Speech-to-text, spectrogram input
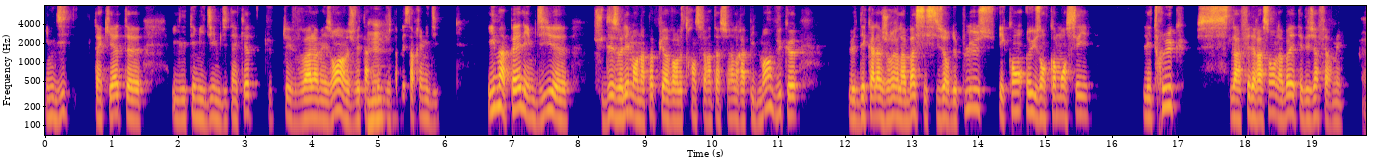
Il me dit, t'inquiète, euh, il était midi, il me dit, t'inquiète, tu vas à la maison, je vais t'appeler mhm. cet après-midi. Il m'appelle et il me dit, euh, je suis désolé, mais on n'a pas pu avoir le transfert international rapidement, vu que le décalage horaire là-bas, c'est 6 heures de plus. Et quand eux, ils ont commencé les trucs, la fédération là-bas était déjà fermée. Euh.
